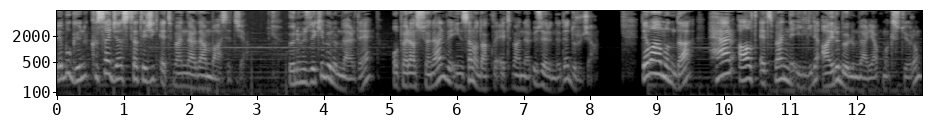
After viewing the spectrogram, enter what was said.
ve bugün kısaca stratejik etmenlerden bahsedeceğim. Önümüzdeki bölümlerde operasyonel ve insan odaklı etmenler üzerinde de duracağım. Devamında her alt etmenle ilgili ayrı bölümler yapmak istiyorum.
